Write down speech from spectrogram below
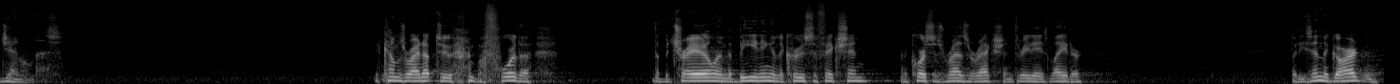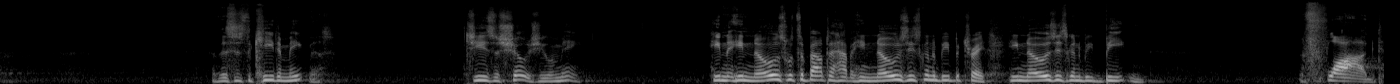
gentleness. It comes right up to before the, the betrayal and the beating and the crucifixion, and of course his resurrection three days later. But he's in the garden. And this is the key to meekness. Jesus shows you and me. He, he knows what's about to happen. He knows he's going to be betrayed. He knows he's going to be beaten, flogged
